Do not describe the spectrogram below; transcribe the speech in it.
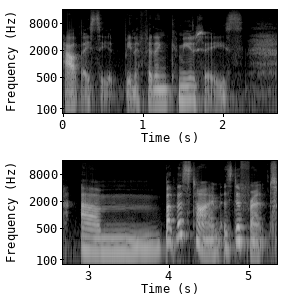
how they see it benefiting communities. Um, but this time is different.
